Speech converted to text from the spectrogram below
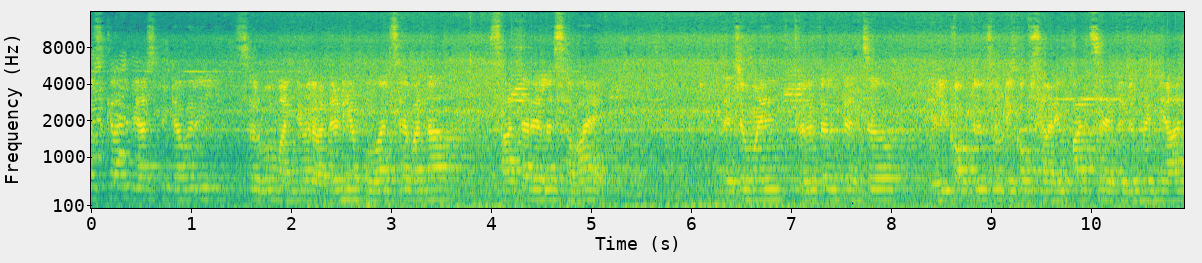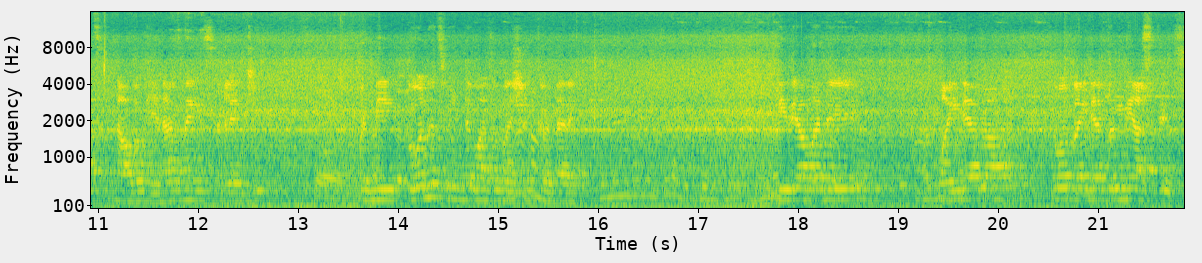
नमस्कार व्यासपीठावरील सर्व मान्यवर आदरणीय पवार साहेबांना साताऱ्याला सभा आहे. त्याच्यामुळे खरं तर त्यांचं हेलिकॉप्टरचं टेकऑफ साडेपाचचं आहे. त्याच्यामुळे मी आज नावं घेणार नाही सगळ्यांची. पण मी दोनच मिनटं माझं भाषण करणार आहे. निर्यामध्ये महिन्याला दोन महिन्यातून मी असतेच.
